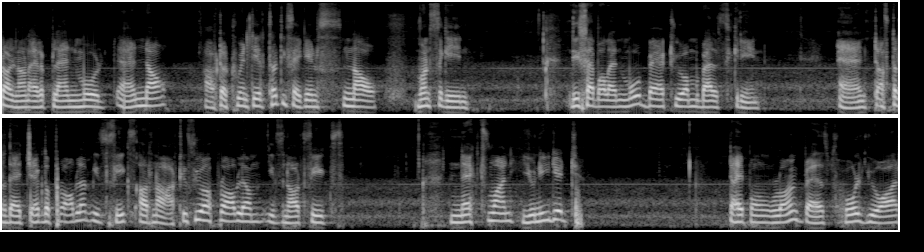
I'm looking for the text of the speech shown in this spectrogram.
turn on airplane mode and now after 20 or 30 seconds now once again disable and move back to your mobile screen. And after that check the problem is fixed or not. If your problem is not fixed next one you needed type on long press hold your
